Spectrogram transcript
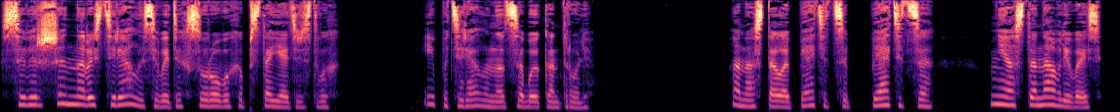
совершенно растерялась в этих суровых обстоятельствах и потеряла над собой контроль. Она стала пятиться, пятиться, не останавливаясь,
